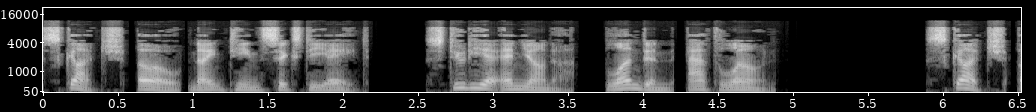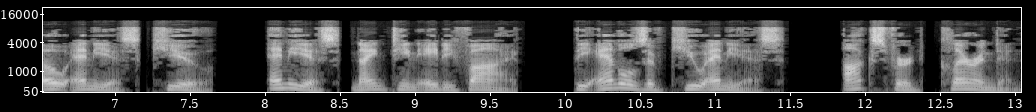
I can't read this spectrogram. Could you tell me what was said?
Skutsch, O. 1968. Studia Enniana. London, Athlone. Skutsch, O. Ennius Q. Ennius, 1985. The Annals of Q. Ennius. Oxford, Clarendon.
